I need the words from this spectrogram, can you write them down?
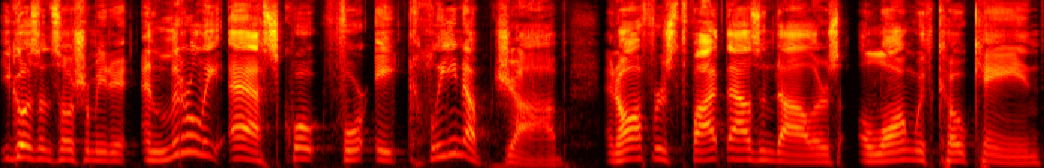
He goes on social media and literally asks, "quote for a cleanup job," and offers five thousand dollars along with cocaine.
